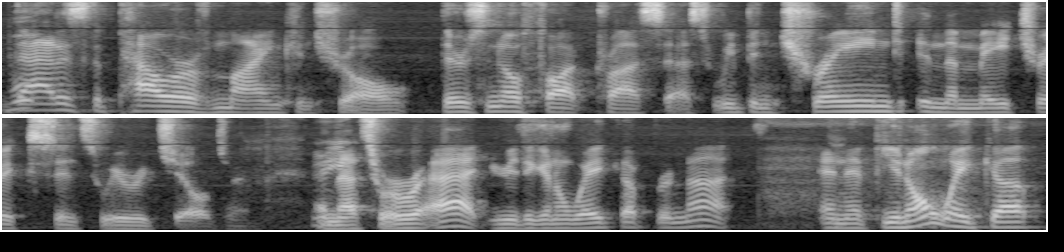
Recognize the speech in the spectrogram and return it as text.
that is the power of mind control. There's no thought process. We've been trained in the matrix since we were children. And that's where we're at. You're either going to wake up or not. And if you don't wake up,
